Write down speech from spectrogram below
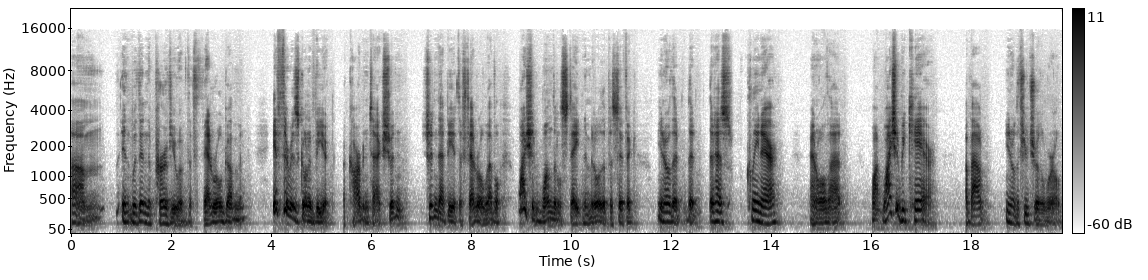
um, in, within the purview of the federal government? If there is going to be a, a carbon tax, shouldn't, shouldn't that be at the federal level? Why should one little state in the middle of the Pacific, you know, that, that, that has clean air and all that. Why, why should we care about you know the future of the world?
